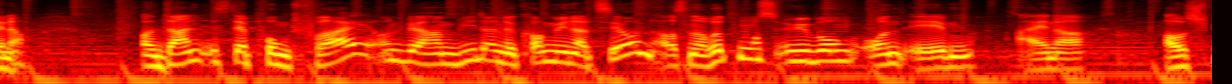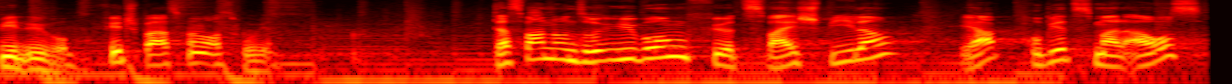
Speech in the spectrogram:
Genau. Und dann ist der Punkt frei und wir haben wieder eine Kombination aus einer Rhythmusübung und eben einer Ausspielübung. Viel Spaß beim Ausprobieren. Das waren unsere Übungen für zwei Spieler. Ja, probiert es mal aus.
